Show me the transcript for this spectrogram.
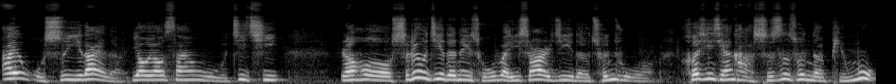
i 五十一代的幺幺三五 G 七，然后十六 G 的内存，五百一十二 G 的存储，核心显卡，十四寸的屏幕，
